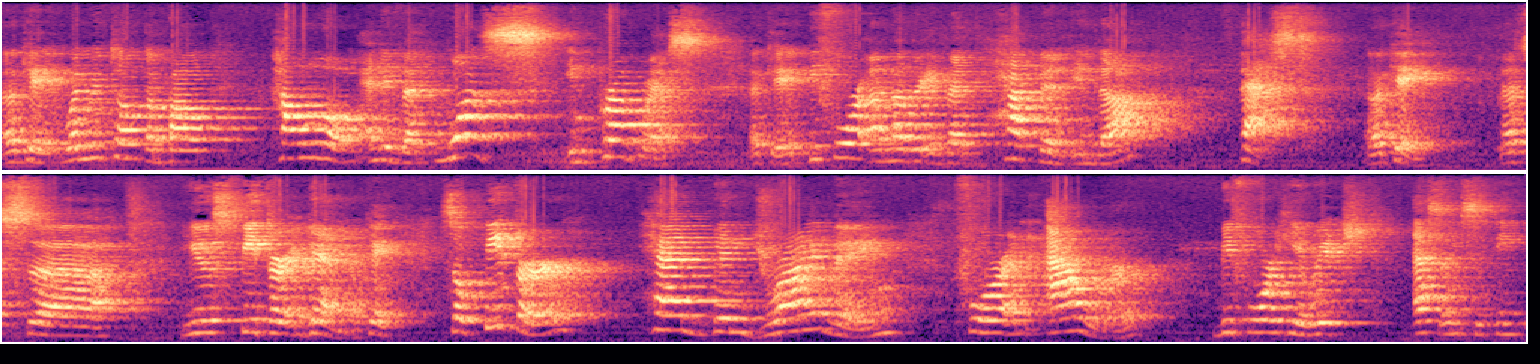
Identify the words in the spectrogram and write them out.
okay, when we talk about how long an event was in progress, okay, before another event happened in the past. Okay, let's uh, use Peter again. Okay, so Peter had been driving for an hour before he reached SM City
